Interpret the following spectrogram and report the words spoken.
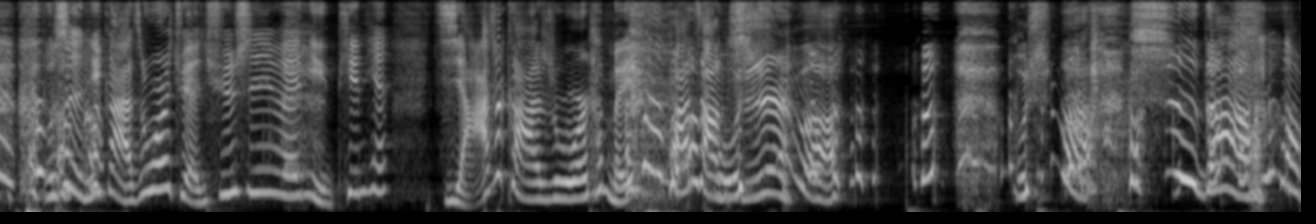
不是你嘎吱窝卷曲，是因为你天天夹着嘎吱窝，它没办法长直。吧？不是吧？是的，是的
